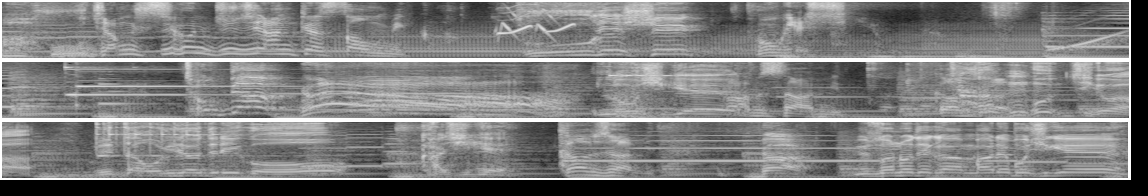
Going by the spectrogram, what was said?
부장씩은 주지 않겠사옵니까? 두 개씩 두 개씩이요. 정답! 일로 오시게. 감사합니다. 단무지와 일단 올려드리고 가시게. 감사합니다. 자, 유선호 대가 말해보시게.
